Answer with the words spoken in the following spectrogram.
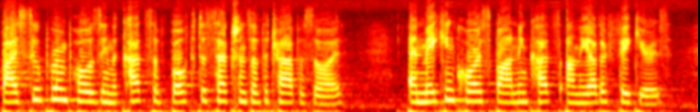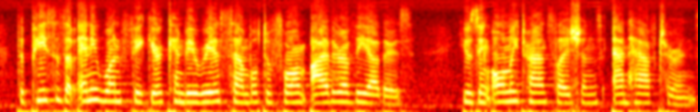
By superimposing the cuts of both dissections of the trapezoid and making corresponding cuts on the other figures, the pieces of any one figure can be reassembled to form either of the others, using only translations and half-turns.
